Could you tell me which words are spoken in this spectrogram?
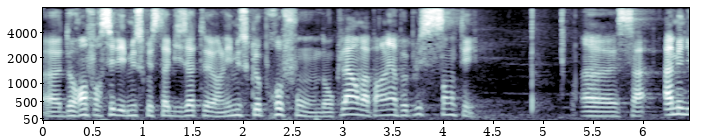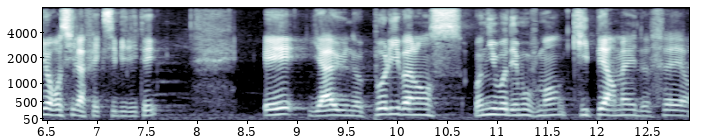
euh, de renforcer les muscles stabilisateurs, les muscles profonds. Donc là, on va parler un peu plus santé. ça améliore aussi la flexibilité, et il y a une polyvalence au niveau des mouvements qui permet de faire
